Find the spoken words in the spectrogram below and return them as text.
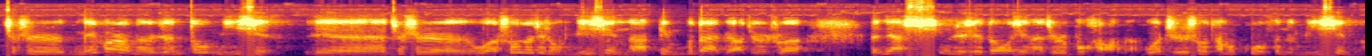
就是煤矿上的人都迷信，也就是我说的这种迷信呢，并不代表就是说人家信这些东西呢就是不好的。我只是说他们过分的迷信嘛。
